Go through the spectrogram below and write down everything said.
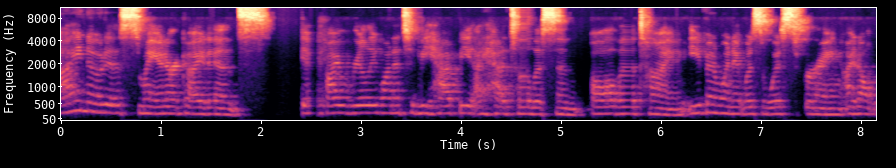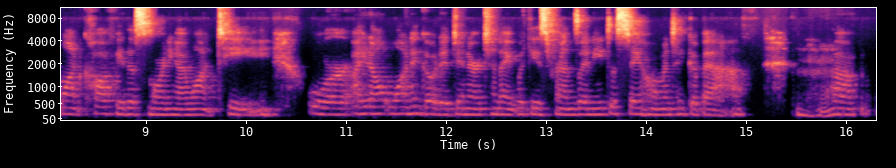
I noticed my inner guidance if I really wanted to be happy, I had to listen all the time, even when it was whispering, I don't want coffee this morning, I want tea. Or I don't want to go to dinner tonight with these friends, I need to stay home and take a bath. Mm-hmm. Um,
